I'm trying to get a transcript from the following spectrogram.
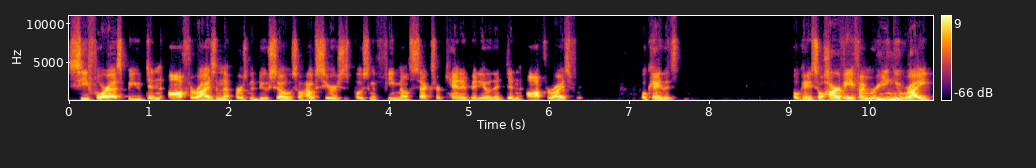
C4S, but you didn't authorize them, that person to do so. So how serious is posting a female sex or candid video that didn't authorize? For, okay, that's okay. So Harvey, if I'm reading you right,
